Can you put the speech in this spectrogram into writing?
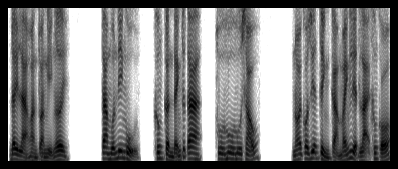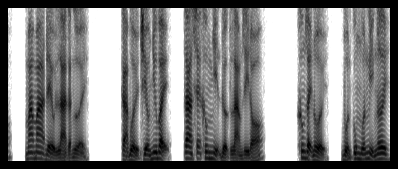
Đây là hoàn toàn nghỉ ngơi. Ta muốn đi ngủ, không cần đánh thức ta hu hu hu sáu. Nói có diễn tình cảm mãnh liệt lại không có, ma ma đều là gạt người. Cả buổi chiều như vậy, ta sẽ không nhịn được làm gì đó. Không dậy nổi, buồn cung muốn nghỉ ngơi,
